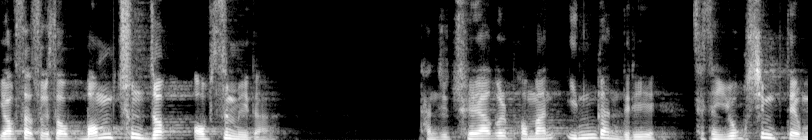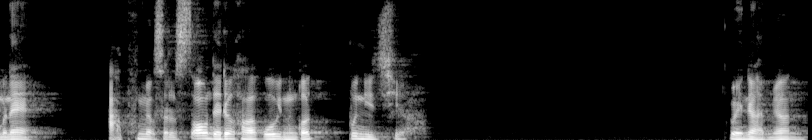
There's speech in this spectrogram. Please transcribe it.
역사 속에서 멈춘 적 없습니다. 단지 죄악을 범한 인간들이 세상 욕심 때문에 아픔 역사를 써 내려가고 있는 것 뿐이지요. 왜냐하면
